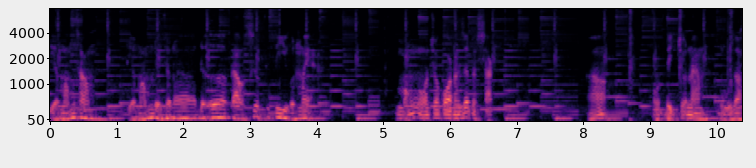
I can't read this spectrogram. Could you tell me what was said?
tỉa móng xong tỉa móng để cho nó đỡ cào xước cái ti của mẹ. Móng của cho con nó rất là sắc đó ổn định chỗ nằm ngủ rồi.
